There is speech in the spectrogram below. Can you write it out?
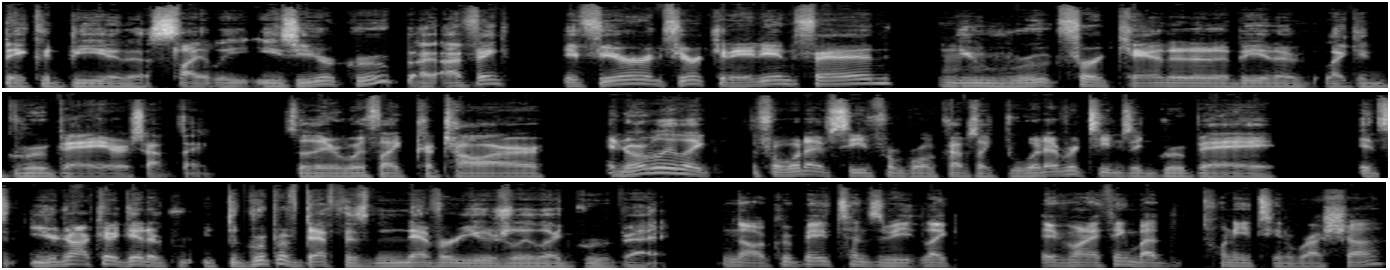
They could be in a slightly easier group. I, I think if you're if you're a Canadian fan, you root for Canada to be in a like in Group A or something. So they're with like Qatar, and normally like from what I've seen from World Cups, like whatever teams in Group A, it's you're not going to get a the group of death is never usually like Group A. no. Group A tends to be like if when I think about 2018 Russia,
